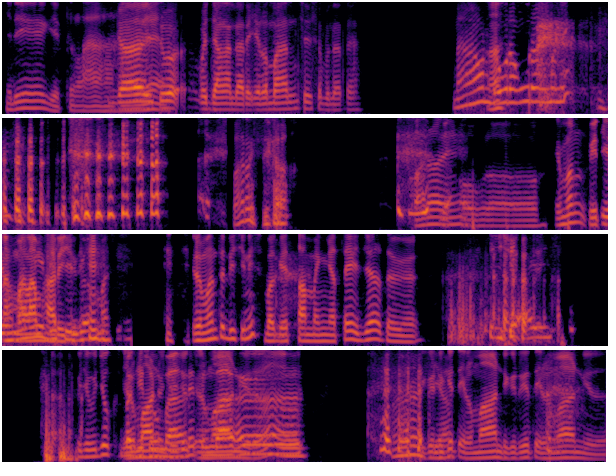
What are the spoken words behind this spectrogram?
Jadi gitulah. Enggak, makanya- itu wejangan dari Ilman sih sebenarnya. Naon ke orang-orang mana? Parah sih ya. Parah Ya ya. Allah. Emang Fitnah Ilman malam hari sini- juga masih. Ilman tuh di sini sebagai tamengnya Teja tuh nggak? Iya, iya. Ujuk-ujuk Sebagai Ilman, tumbal, ujuk-ujuk dia tumbal, Ilman gitu. eh. ah. Parah ya. Dikit-dikit Ilman, dikit-dikit Ilman gitu.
